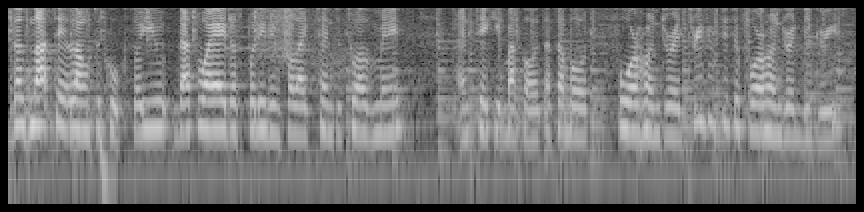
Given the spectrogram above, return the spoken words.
does not take long to cook. So you that's why I just put it in for like 10 to 12 minutes and take it back out. That's about 400 350 to 400 degrees.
